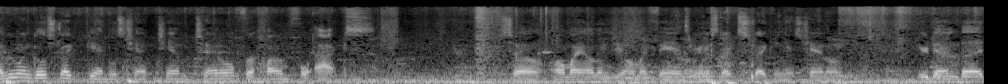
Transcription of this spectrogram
Everyone go strike Ganval's cha- cha- channel for harmful acts. So all my LMG, all my fans, we're gonna start striking his channel. You're done, bud.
